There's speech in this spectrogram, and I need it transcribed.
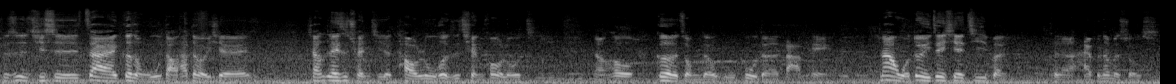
就是其实，在各种舞蹈它都有一些像类似拳击的套路，或者是前后逻辑，然后各种的舞步的搭配。那我对于这些基本可能还不那么熟悉，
